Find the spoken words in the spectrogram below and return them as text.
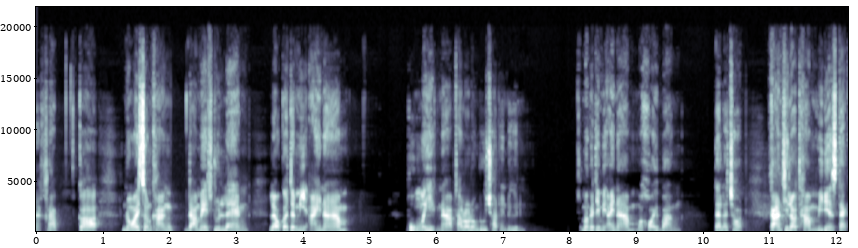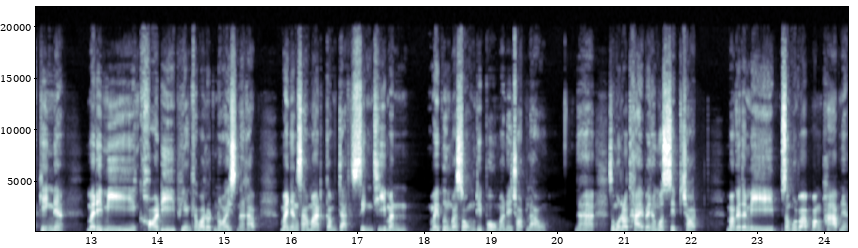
นะครับ ก็น้อยค่อนข้างดาเมจรุนแรง แล้วก็จะมีไอ้น้ำพุ่งมาอีกนะครับ ถ้าเราลองดูช็อตอื่นๆ มันก็จะมีไอ้น้ำมาคอยบังแต่ละช็อต การที่เราทำ median stacking เนี่ยไม่ได้มีข้อดีเพียงแค่ว่าลด noise นะครับ มันยังสามารถกำจัดสิ่งที่มันไม่พึงประสงค์ที่โผล่มาในช็อตเรานะฮะสมมุติเราถ่ายไปทั้งหมด 10ช็อตมันก็จะมีสมมุติว่าบางภาพเนี่ย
